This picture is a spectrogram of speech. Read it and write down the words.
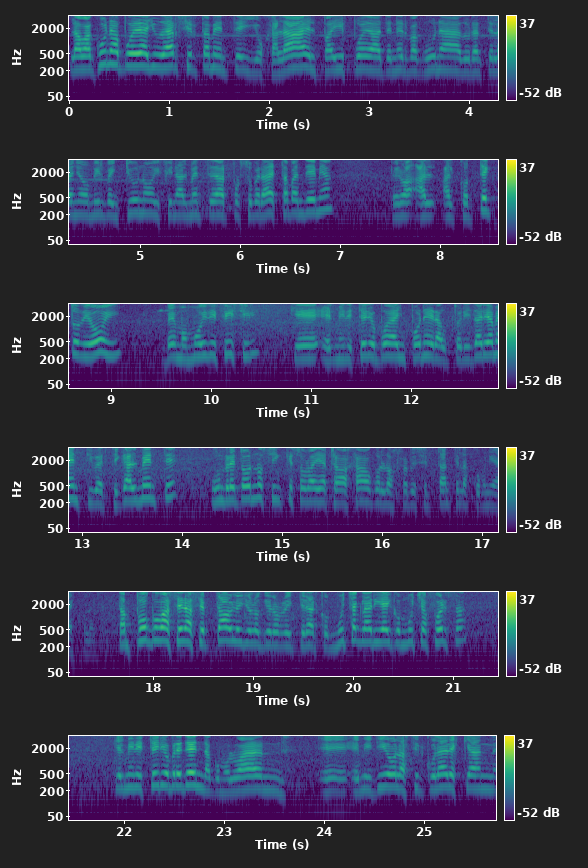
La vacuna puede ayudar ciertamente y ojalá el país pueda tener vacuna durante el año 2021 y finalmente dar por superada esta pandemia, pero al, al contexto de hoy vemos muy difícil que el Ministerio pueda imponer autoritariamente y verticalmente un retorno sin que solo haya trabajado con los representantes de las comunidades escolares. Tampoco va a ser aceptable, yo lo quiero reiterar con mucha claridad y con mucha fuerza, que el Ministerio pretenda, como lo han eh, emitido las circulares que han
